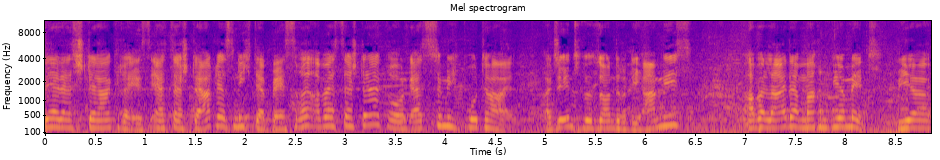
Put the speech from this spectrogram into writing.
der das Stärkere ist. Er ist der Stärkere, ist nicht der Bessere, aber er ist der Stärkere und er ist ziemlich brutal. Also insbesondere die Amis aber leider machen wir mit. Wir,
